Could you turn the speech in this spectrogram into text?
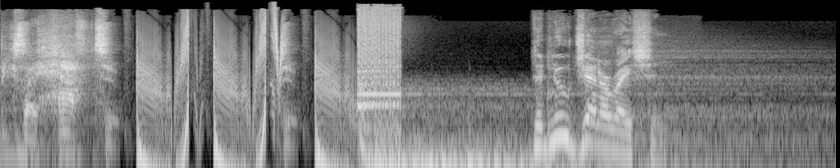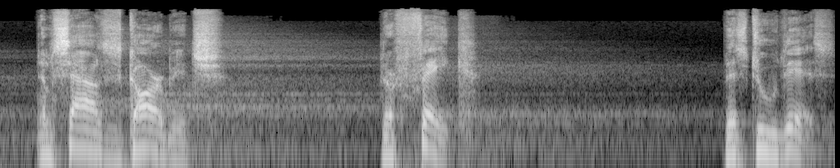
because I have to. The new generation. Them sounds is garbage. They're fake. Let's do this.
